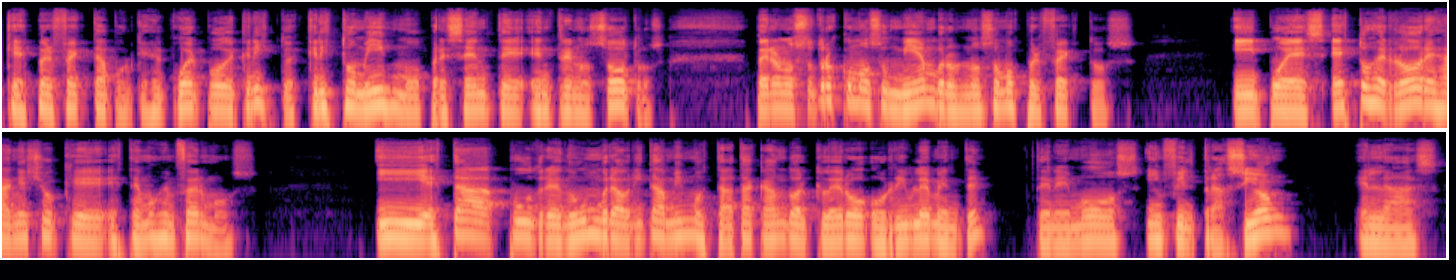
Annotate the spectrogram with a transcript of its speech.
que es perfecta porque es el cuerpo de Cristo, es Cristo mismo presente entre nosotros. Pero nosotros como sus miembros no somos perfectos. Y pues estos errores han hecho que estemos enfermos. Y esta pudredumbre ahorita mismo está atacando al clero horriblemente tenemos infiltración en las,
